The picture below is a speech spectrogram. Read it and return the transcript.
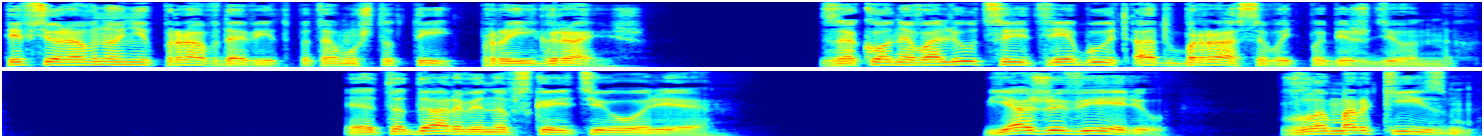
Ты все равно не прав, Давид, потому что ты проиграешь. Закон эволюции требует отбрасывать побежденных. Это дарвиновская теория. Я же верю, в ламаркизм,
